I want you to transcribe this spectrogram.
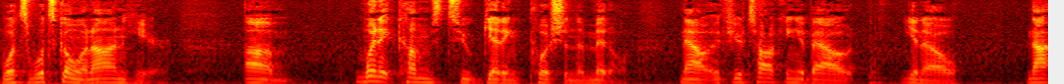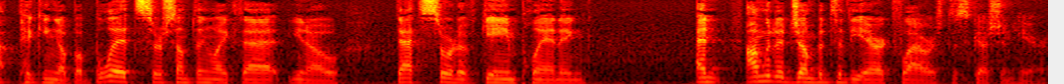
what's what's going on here, um, when it comes to getting push in the middle. Now, if you're talking about you know not picking up a blitz or something like that, you know that's sort of game planning. And I'm going to jump into the Ereck Flowers discussion here.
